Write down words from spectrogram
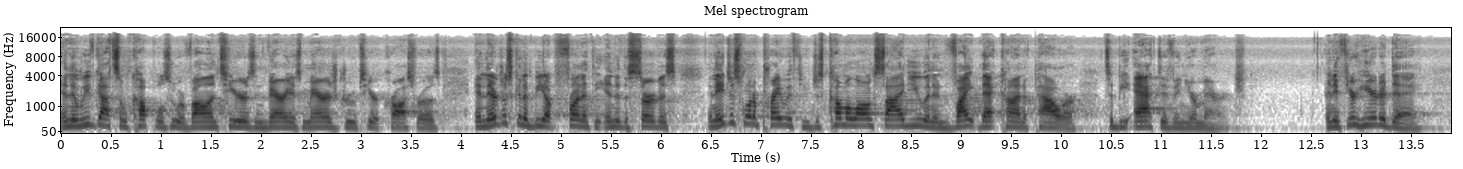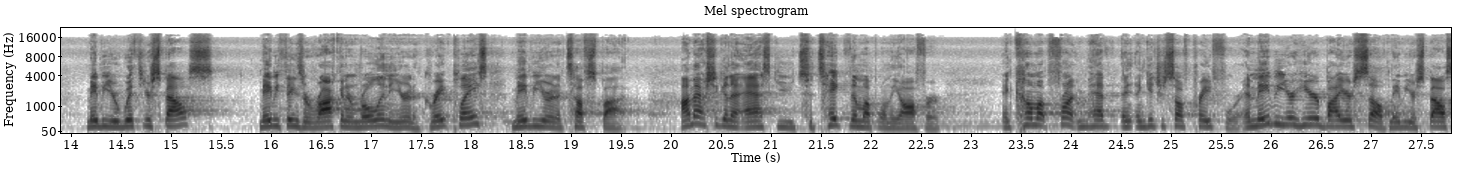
And then we've got some couples who are volunteers in various marriage groups here at Crossroads. And they're just going to be up front at the end of the service. And they just want to pray with you. Just come alongside you and invite that kind of power to be active in your marriage. And if you're here today, maybe you're with your spouse, maybe things are rocking and rolling and you're in a great place, maybe you're in a tough spot. I'm actually going to ask you to take them up on the offer and come up front and, have, and get yourself prayed for. And maybe you're here by yourself. Maybe your spouse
